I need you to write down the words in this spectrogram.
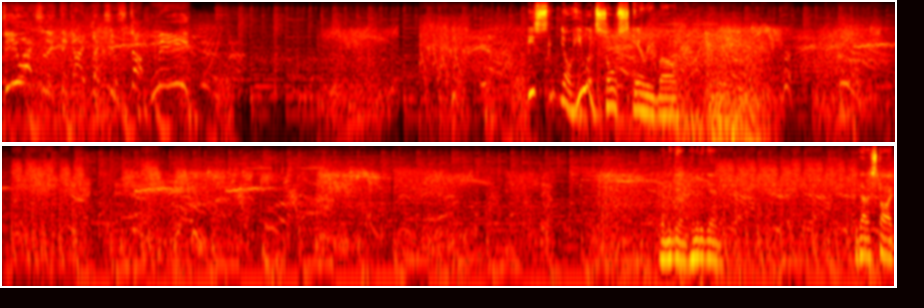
Do you actually think I'd let you stop me? He's yo. He looks so scary, bro. Hit him again. Hit him again. We gotta start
